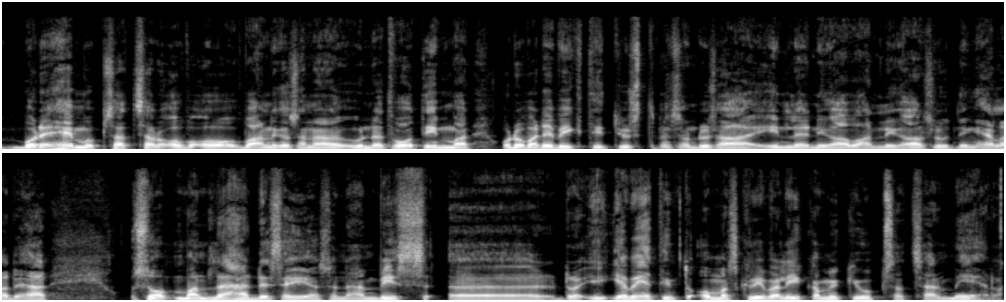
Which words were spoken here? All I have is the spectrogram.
både hemuppsatser och, och vanliga sådana under två timmar. Och då var det viktigt just som du sa, inledning, avhandling, avslutning, hela det här. Så man lärde sig en sån här viss, uh, jag vet inte om man skriver lika mycket uppsatser mera.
